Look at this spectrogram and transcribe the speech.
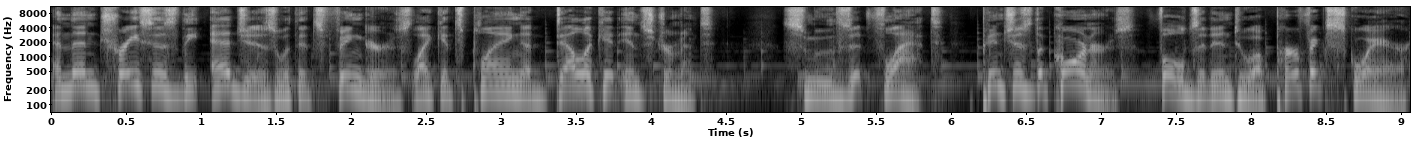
and then traces the edges with its fingers like it's playing a delicate instrument. Smooths it flat, pinches the corners, folds it into a perfect square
